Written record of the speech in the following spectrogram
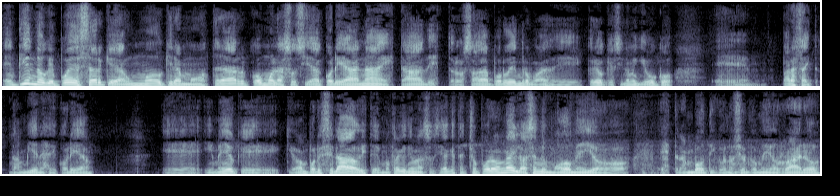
Entiendo que puede ser que de algún modo quieran mostrar cómo la sociedad coreana está destrozada por dentro. Creo que, si no me equivoco, eh, Parasite también es de Corea. Eh, y medio que, van por ese lado, ¿viste? Demostrar que tiene una sociedad que está hecho poronga y lo hacen de un modo medio estrambótico, ¿no es cierto? Medio raro,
